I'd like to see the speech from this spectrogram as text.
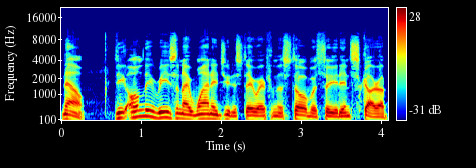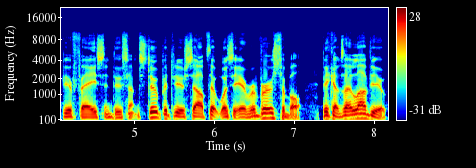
Now, the only reason I wanted you to stay away from the stove was so you didn't scar up your face and do something stupid to yourself that was irreversible because I love you.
